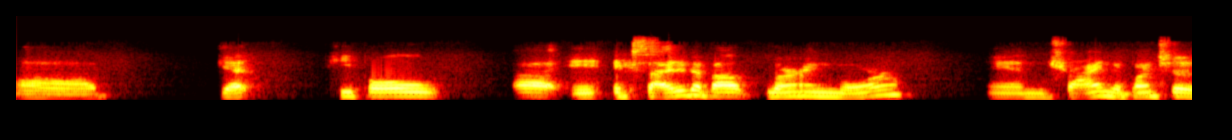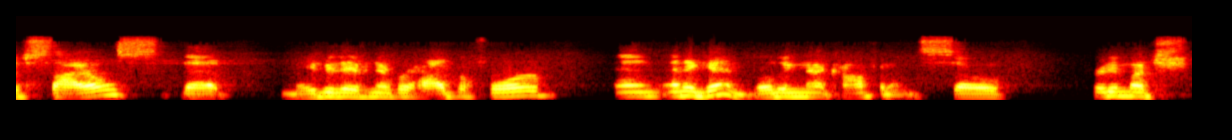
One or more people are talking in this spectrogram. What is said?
uh, get people uh, excited about learning more and trying a bunch of styles that maybe they've never had before and and again building that confidence so pretty much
